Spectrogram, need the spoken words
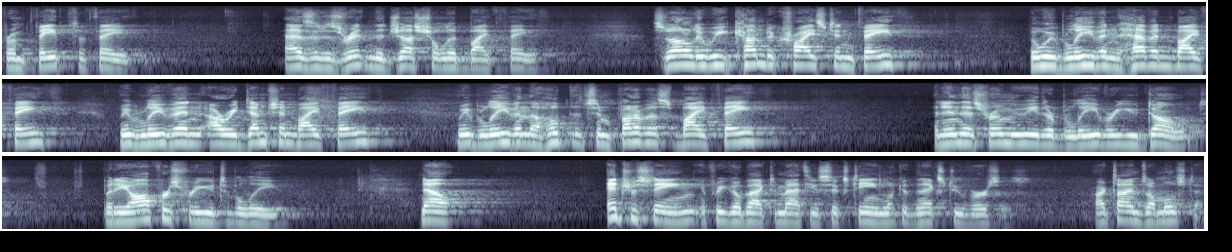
from faith to faith. As it is written, the just shall live by faith. So not only we come to Christ in faith, but we believe in heaven by faith. We believe in our redemption by faith. We believe in the hope that's in front of us by faith. And in this room, you either believe or you don't, but He offers for you to believe. Now, interesting, if we go back to Matthew 16, look at the next two verses. Our time's almost done.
